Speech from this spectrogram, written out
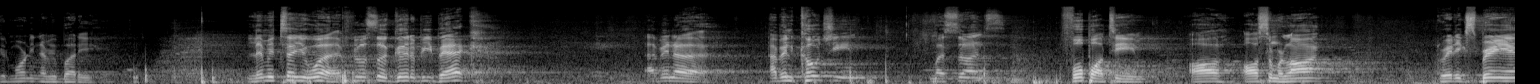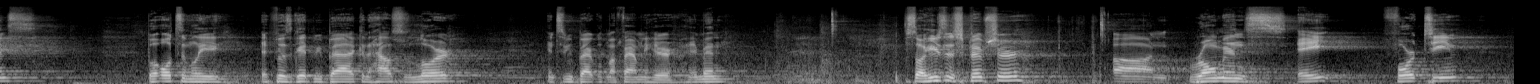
Good morning, everybody. Let me tell you what, it feels so good to be back. I've been, uh, I've been coaching my son's football team all, all summer long. Great experience, but ultimately, it feels good to be back in the house of the Lord and to be back with my family here. Amen. So here's the scripture on Romans 8 14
